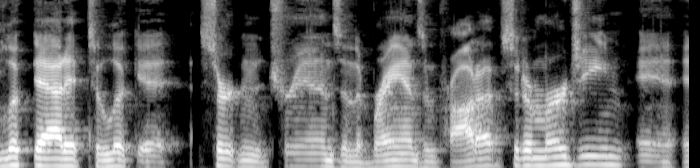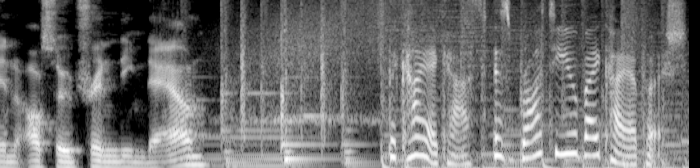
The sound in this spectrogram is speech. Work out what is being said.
looked at it to look at certain trends and the brands and products that are emerging and, and also trending down. The KayaCast is brought to you by KayaPush,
